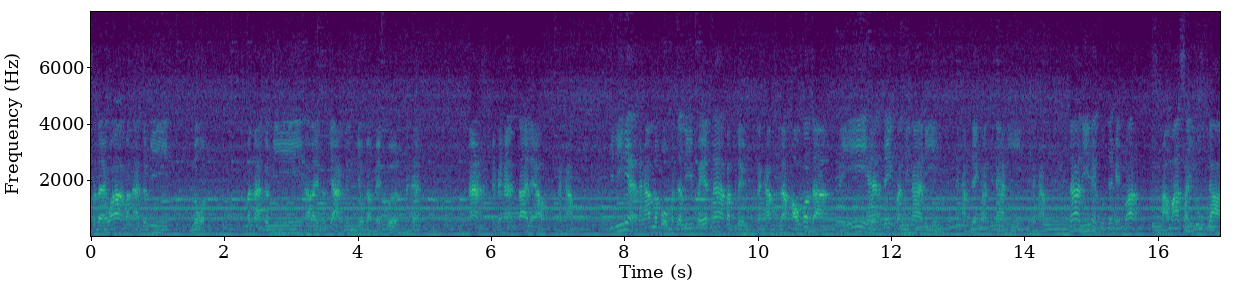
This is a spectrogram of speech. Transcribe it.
แสดงว่ามันอาจจะมีโหลด มันอาจจะมีอะไรสักอย่างหนึ่งเกี่ยวกับ network นะฮะ อะเห็นไหมฮะได้แล้วนะครับ ทีนี้เนี่ยนะครับระบบมันจะ refresh หน้าแป๊บหนึ่งนะครับ แล้วเขาก็จะนี่ฮะเด้งมาที่หน้านี้นะครับเด้งมาที่หน้านี้นะครับ หน้านี้เนี่ยคุณจะเห็นว่าสามารถใส่รูปได้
